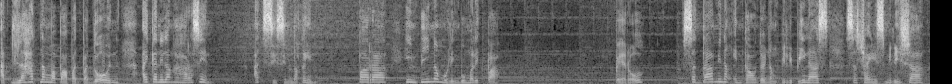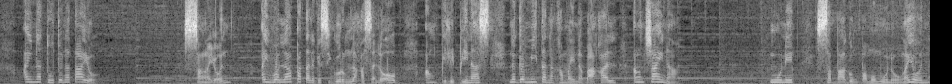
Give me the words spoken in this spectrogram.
At lahat ng mapapadpad doon ay kanilang haharasin at sisindakin para hindi na muling bumalik pa. Pero sa dami ng encounter ng Pilipinas sa Chinese militia ay natuto na tayo. Sa ngayon ay wala pa talaga sigurong lakas sa loob ang Pilipinas na gamitan ng kamay na bakal ang China. Ngunit sa bagong pamumuno ngayon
